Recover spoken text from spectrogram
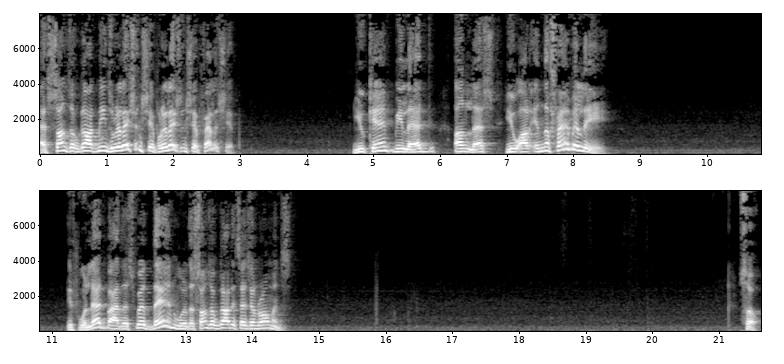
As sons of God means relationship, relationship, fellowship. You can't be led unless you are in the family. If we're led by the Spirit, then we're the sons of God, it says in Romans. So,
